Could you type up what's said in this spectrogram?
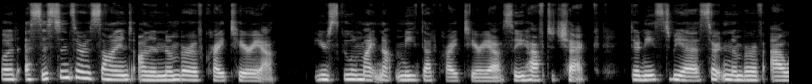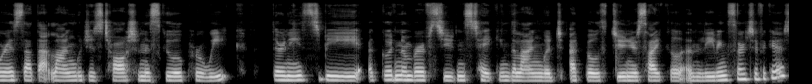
But assistants are assigned on a number of criteria your school might not meet that criteria. So you have to check. There needs to be a certain number of hours that that language is taught in a school per week. There needs to be a good number of students taking the language at both junior cycle and leaving certificate.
